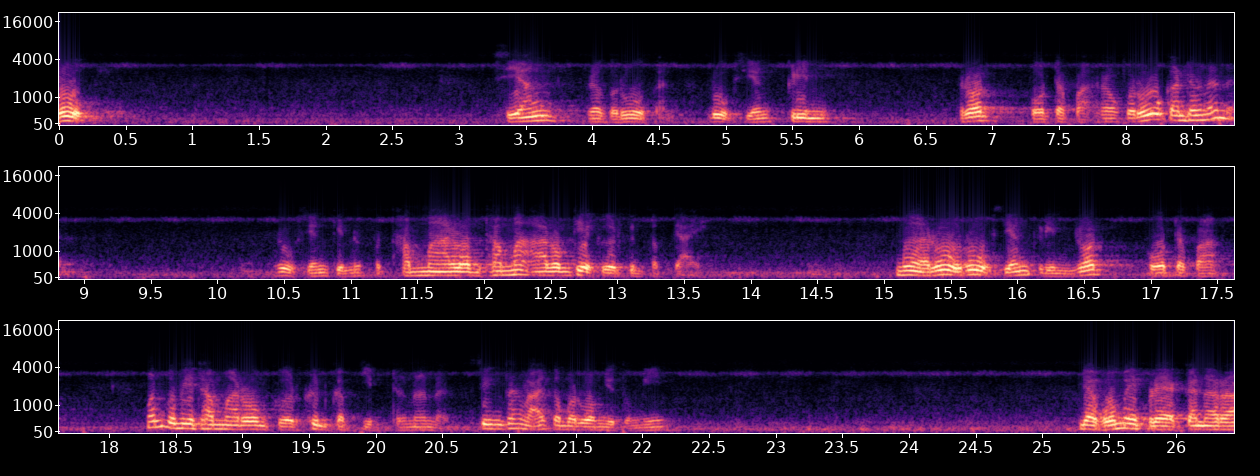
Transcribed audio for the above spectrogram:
รูป เสียงเราก็รู้กัน รูปเสียงกลิ่นรสโผฏฐะเราก็รู้กันทั้งนั้นรูปเสียงกลิ่นรสธรรมารมธรรมะอารมณ์ที่เกิดขึ้นกับใจ เมื่อรู้รูปเสียงกลิ่นรสโผฏฐะ มันก็มีธรรมารมณ์เกิดขึ้นกับจิตทั้งนั้นแหละสิ่งทั้งหลายก็มารวมอยู่ตรงนี้อย่าผมไม่แปลกกันอะไร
